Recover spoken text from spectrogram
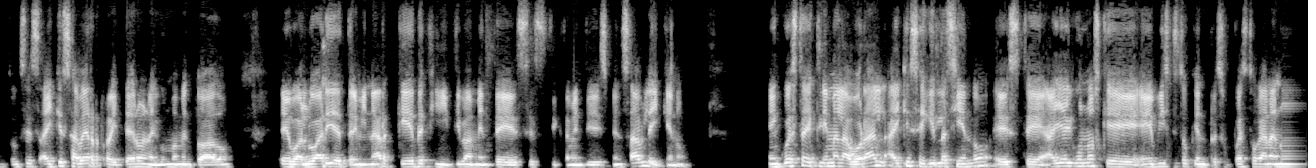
Entonces hay que saber, reitero, en algún momento dado, evaluar y determinar qué definitivamente es estrictamente indispensable y qué no. Encuesta de clima laboral, hay que seguirla haciendo. Este, hay algunos que he visto que en presupuesto ganan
